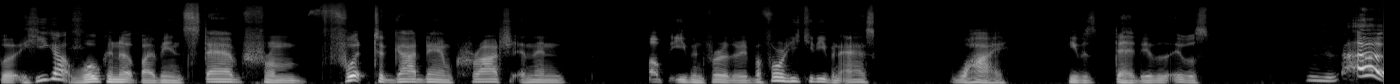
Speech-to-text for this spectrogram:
But he got woken up by being stabbed from foot to goddamn crotch, and then up even further before he could even ask why he was dead. It was it was Ah!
